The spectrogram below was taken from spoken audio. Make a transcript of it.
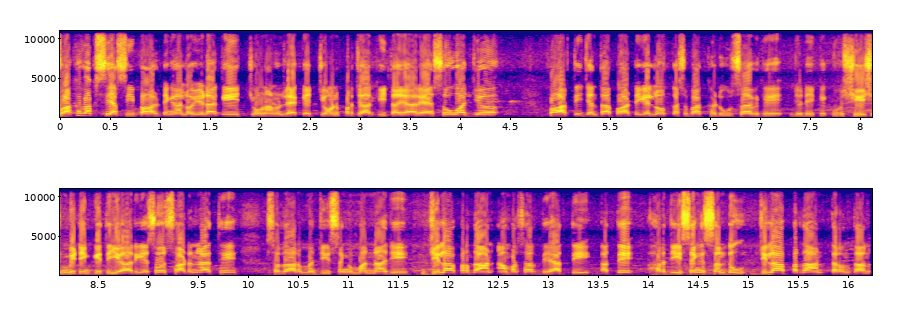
ਵੱਖ-ਵੱਖ ਸਿਆਸੀ ਪਾਰਟੀਆਂ ਵੱਲੋਂ ਜਿਹੜਾ ਕਿ ਚੋਣਾਂ ਨੂੰ ਲੈ ਕੇ ਚੋਣ ਪ੍ਰਚਾਰ ਕੀਤਾ ਜਾ ਰਿਹਾ ਹੈ। ਸੋ ਅੱਜ ਭਾਰਤੀ ਜਨਤਾ ਪਾਰਟੀ ਵੱਲੋਂ ਕਸਬਾ ਖਡੂਰ ਸਾਹਿਬ ਵਿਖੇ ਜਿਹੜੀ ਕਿ ਇੱਕ ਵਿਸ਼ੇਸ਼ ਮੀਟਿੰਗ ਕੀਤੀ ਜਾ ਰਹੀ ਹੈ। ਸੋ ਸਾਡੇ ਨਾਲ ਇੱਥੇ ਸਰਦਾਰ ਮਨਜੀਤ ਸਿੰਘ ਮੰਨਾ ਜੀ, ਜ਼ਿਲ੍ਹਾ ਪ੍ਰਧਾਨ ਅੰਮ੍ਰਿਤਸਰ ਦਿਹਾਤੀ ਅਤੇ ਹਰਜੀਤ ਸਿੰਘ ਸੰਧੂ, ਜ਼ਿਲ੍ਹਾ ਪ੍ਰਧਾਨ ਤਰਨਤਾਰਨ।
